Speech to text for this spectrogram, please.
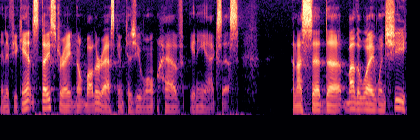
And if you can't stay straight, don't bother asking because you won't have any access. And I said, uh, By the way, when she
